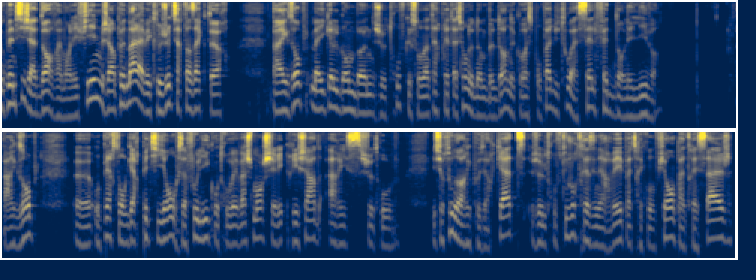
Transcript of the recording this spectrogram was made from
Donc même si j'adore vraiment les films, j'ai un peu de mal avec le jeu de certains acteurs. Par exemple, Michael Gambon, je trouve que son interprétation de Dumbledore ne correspond pas du tout à celle faite dans les livres. Par exemple, euh, on perd son regard pétillant ou sa folie qu'on trouvait vachement chez Ri- Richard Harris, je trouve. Et surtout dans Harry Potter 4, je le trouve toujours très énervé, pas très confiant, pas très sage,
